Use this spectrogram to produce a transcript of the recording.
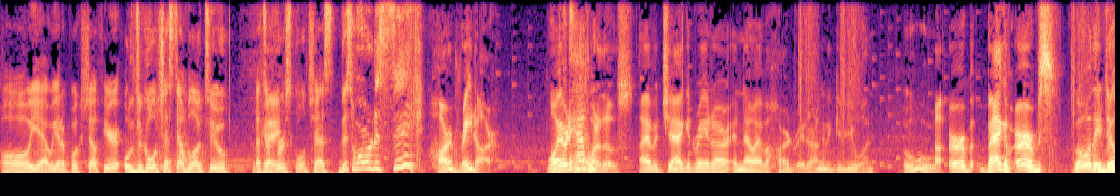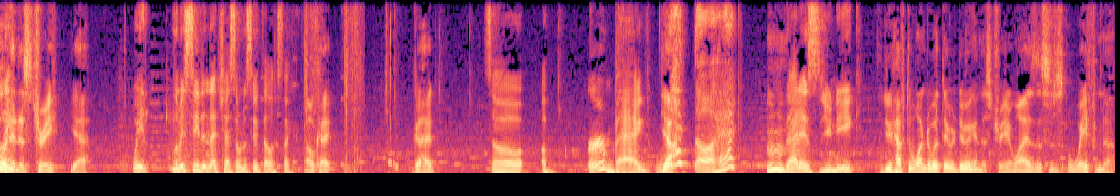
Oh yeah, we got a bookshelf here. Oh, there's a gold chest down below too. That's our first gold chest. This world is sick. Hard radar. Whoa, oh, I already what's have one of those. I have a jagged radar, and now I have a hard radar. I'm going to give you one. Ooh. A herb bag of herbs. What were they Wait, doing really? in this tree? Yeah. Wait, let me see it in that chest. I want to see what that looks like. Okay. Go ahead. So a herb bag. Yep. What the heck? Hmm. That is unique. You do have to wonder what they were doing in this tree, and why is this is away from the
